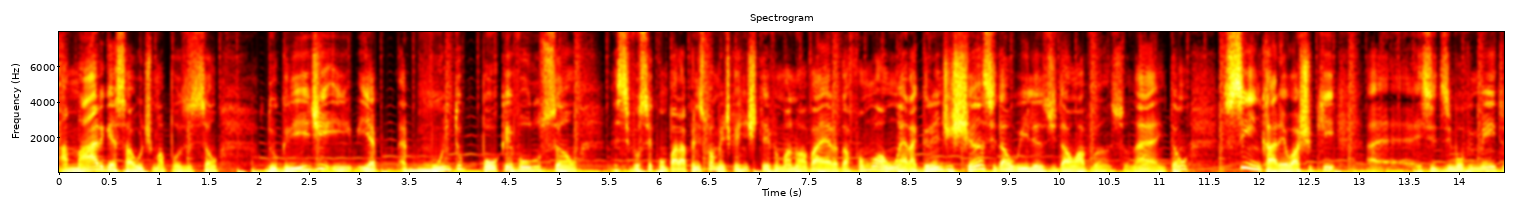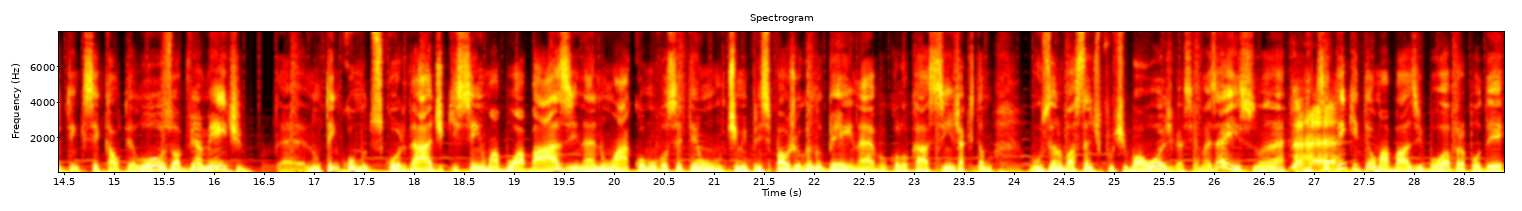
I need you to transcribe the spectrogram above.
amarga essa última posição do grid e, e é, é muito pouca evolução se você comparar principalmente que a gente teve uma nova era da Fórmula 1, era a grande chance da Williams de dar um avanço, né? Então, sim, cara, eu acho que é, esse desenvolvimento tem que ser cauteloso, obviamente. É, não tem como discordar de que sem uma boa base, né, não há como você ter um time principal jogando bem, né? Vou colocar assim, já que estamos usando bastante futebol hoje, Garcia, mas é isso, né? Você tem que ter uma base boa para poder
